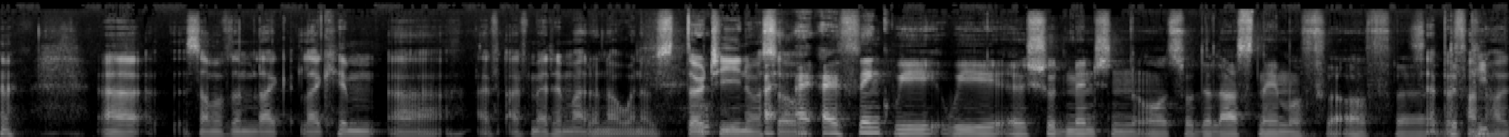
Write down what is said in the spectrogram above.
uh, some of them, like like him, uh, I've I've met him. I don't know when I was thirteen or so. I, I think we we uh, should mention also the last name of of uh, Seppe the van people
